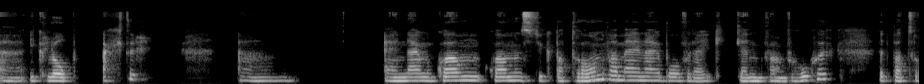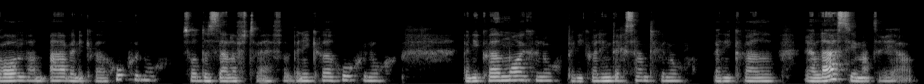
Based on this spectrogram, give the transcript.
Uh, ik loop achter. Um, en dan kwam, kwam een stuk patroon van mij naar boven dat ik ken van vroeger. Het patroon van, ah, ben ik wel goed genoeg? Zo de zelftwijfel. Ben ik wel goed genoeg? Ben ik wel mooi genoeg? Ben ik wel interessant genoeg? Ben ik wel relatiemateriaal?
